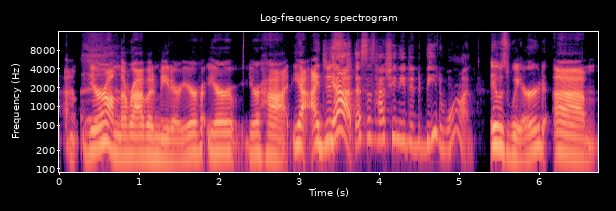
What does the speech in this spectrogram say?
You're on the Robin meter. You're you're you're hot. Yeah. I just yeah, this is how she needed to be to Juan. it was weird. Um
